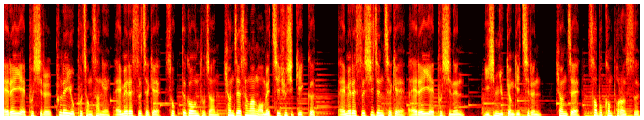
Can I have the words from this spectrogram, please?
LAFC를 플레이오프 정상에 MLS 재개 속 뜨거운 도전 현재 상황 어매치 휴식기 끝. MLS 시즌 재개 LAFC는 26경기 치른 현재 서부 컨퍼런스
